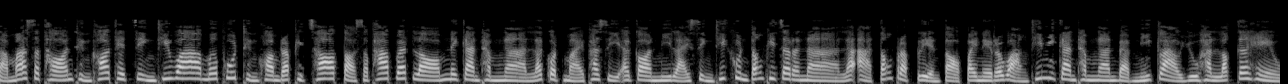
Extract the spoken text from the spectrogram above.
สามารถสะท้อนถึงข้อเท็จจริงที่ว่าเมื่อพูดถึงความรับผิดชอบต่อสภาพแวดล้อมในการทำงานและกฎหมายภาษีอากรมีหลายสิ่งที่คุณต้องพิจารณา และอาจต้องปรับเปลี่ยนต่อไปในระหว่างที่มีการทำงานแบบนี้กล่าวยูฮันล็อกเกอร์เฮล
